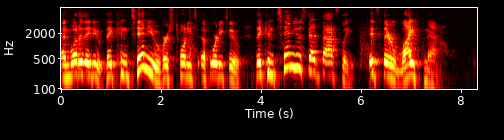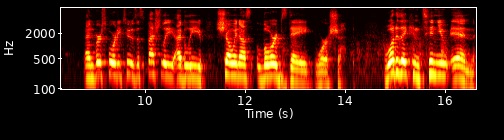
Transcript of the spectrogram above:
and what do they do? They continue, verse 20, uh, 42. They continue steadfastly. It's their life now. And verse 42 is especially, I believe, showing us Lord's Day worship. What do they continue in?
